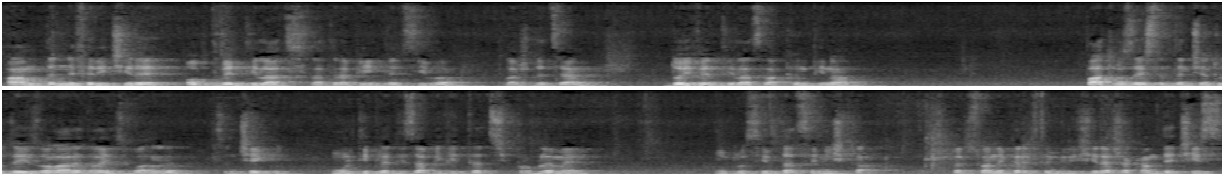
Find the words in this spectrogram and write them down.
Am, de nefericire, 8 ventilați la terapie intensivă, la județean, 2 ventilați la Câmpina, 40 sunt în centru de izolare de la Izvoarele, sunt cei cu multiple dizabilități și probleme inclusiv dat se mișca. Persoane care sunt îngrijire, așa că am decis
